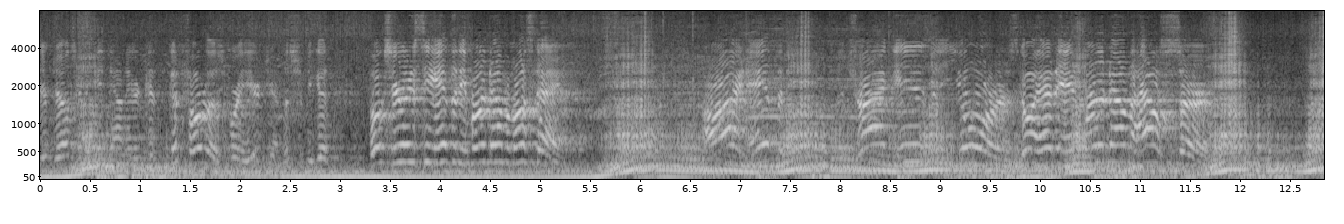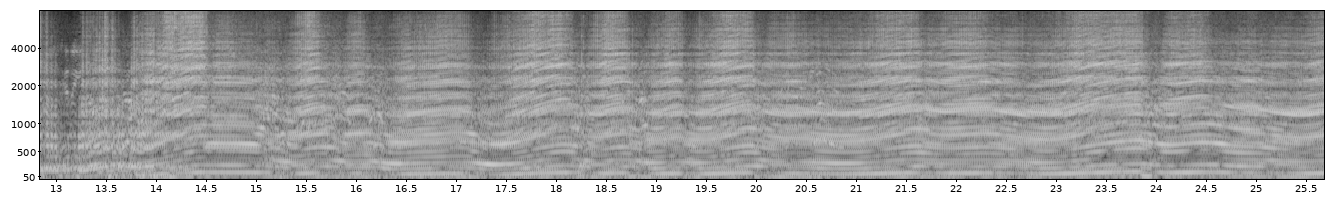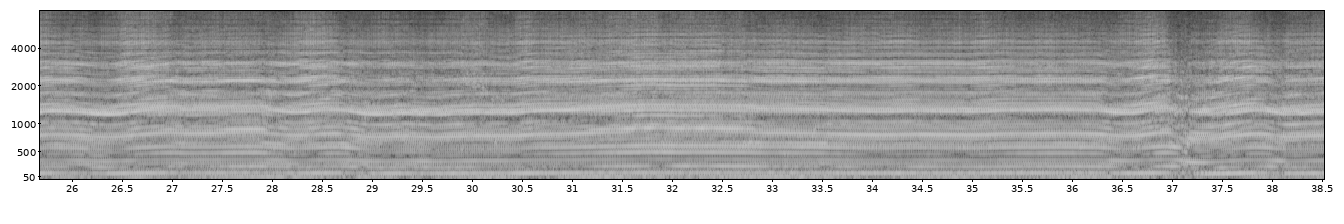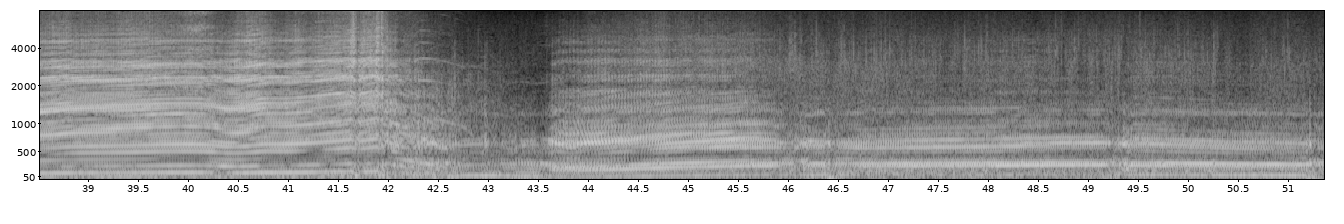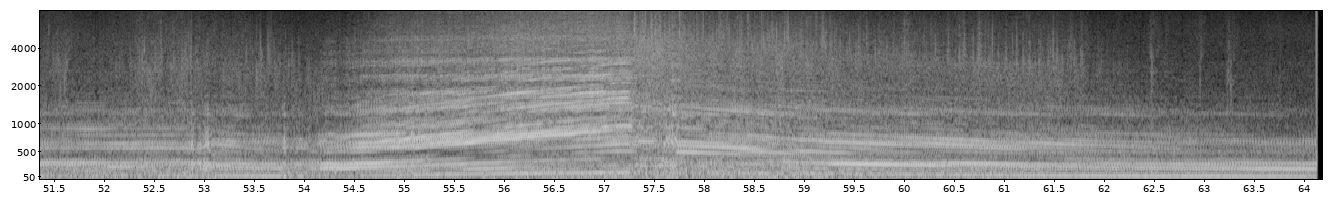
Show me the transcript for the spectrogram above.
Jim Jones going to get down here. Good, good photos for you here, Jim. This should be good. Folks, you ready to see Anthony burn down the Mustang?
